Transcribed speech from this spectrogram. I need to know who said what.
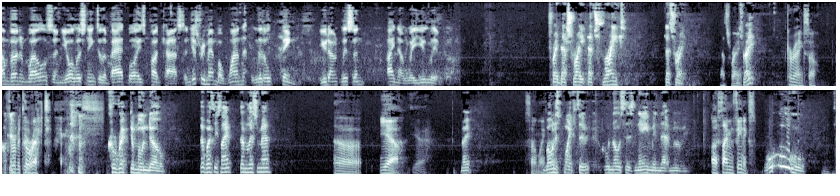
Speaker 1: Hi, I'm Vernon Wells, and you're listening to the Bad Boys podcast. And just remember one little thing you don't listen, I know where you live.
Speaker 2: That's right. That's right. That's right. That's right.
Speaker 3: That's right.
Speaker 2: That's right.
Speaker 3: I think
Speaker 4: Correct.
Speaker 3: so.
Speaker 2: Okay.
Speaker 4: Affirmative.
Speaker 3: Correct.
Speaker 2: Correctamundo. The Wesley Snipes, Demolition Man,
Speaker 3: Uh, yeah,
Speaker 4: Yeah.
Speaker 2: right?
Speaker 3: Something like
Speaker 2: Bonus points to who knows his name in that movie.
Speaker 3: that. Uh, Simon Phoenix.
Speaker 2: Ooh,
